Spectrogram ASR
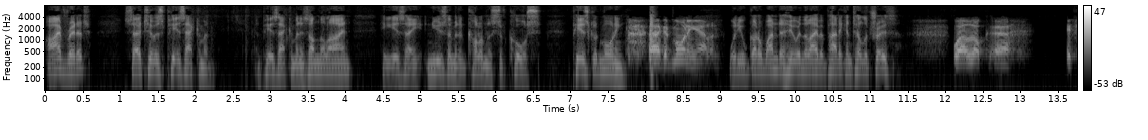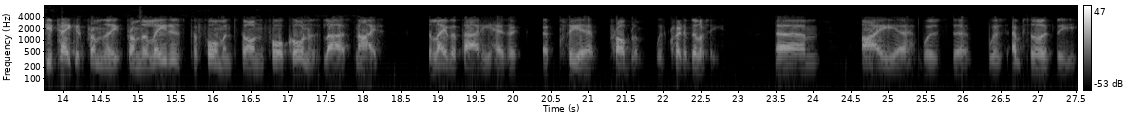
I've read it, so too has Piers Akerman. And Piers Akerman is on the line. He is a News Limited columnist, of course. Piers, good morning. Uh, good morning, Alan. Well, you've got to wonder who in the Labor Party can tell the truth. Well, look, uh, if you take it from the from the leader's performance on Four Corners last night, the Labor Party has a, a clear problem with credibility. Um, I uh, was uh, was absolutely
